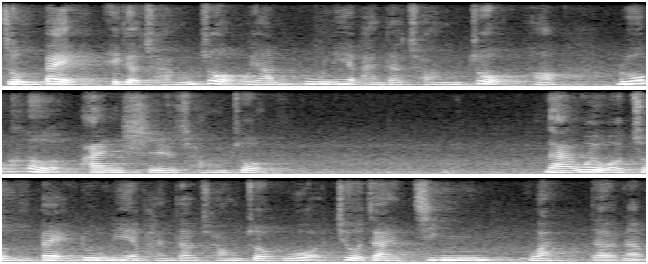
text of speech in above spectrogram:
准备一个床座，我要入涅盘的床座啊！如可安适床座，来为我准备入涅盘的床座，我就在今晚的呢，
